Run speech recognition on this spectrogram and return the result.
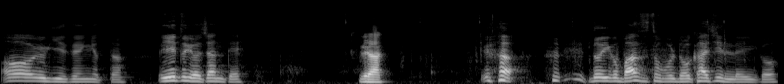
어, 여기 생겼다. 얘도 여잔데. 야, 야, 너 이거 마스터볼 너 가질래, 이거.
